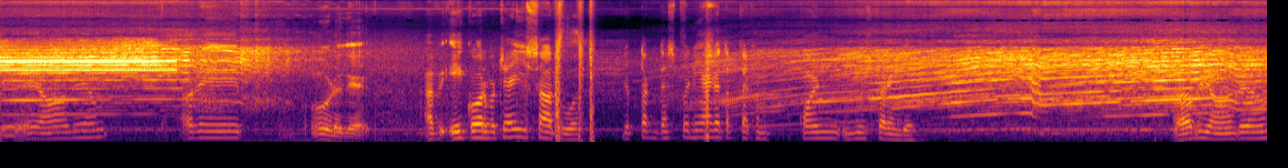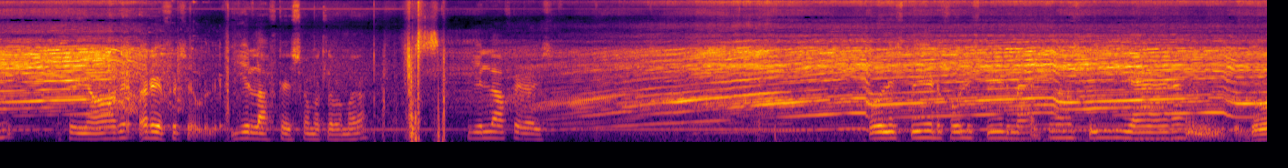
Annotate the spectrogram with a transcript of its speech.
ये आगे हम अरे उड़ गए। अब एक और बचा है सात हुआ। जब तक दस पर नहीं आएगा तब तक हम कॉइन यूज़ करेंगे। अब यहाँ गए हम फिर यहाँ गए अरे फिर से उड़ गए। ये लाफ्ट है इसका मतलब हमारा। ये लास्ट है guys full speed full speed maximum speed and go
